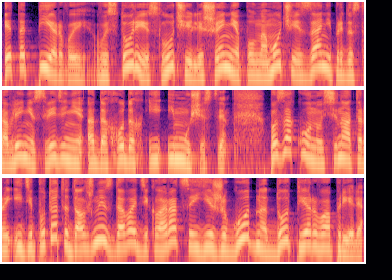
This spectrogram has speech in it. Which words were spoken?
Это первый в истории случай лишения полномочий за непредоставление сведений о доходах и имуществе. По закону сенаторы и депутаты должны сдавать декларации ежегодно до 1 апреля.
